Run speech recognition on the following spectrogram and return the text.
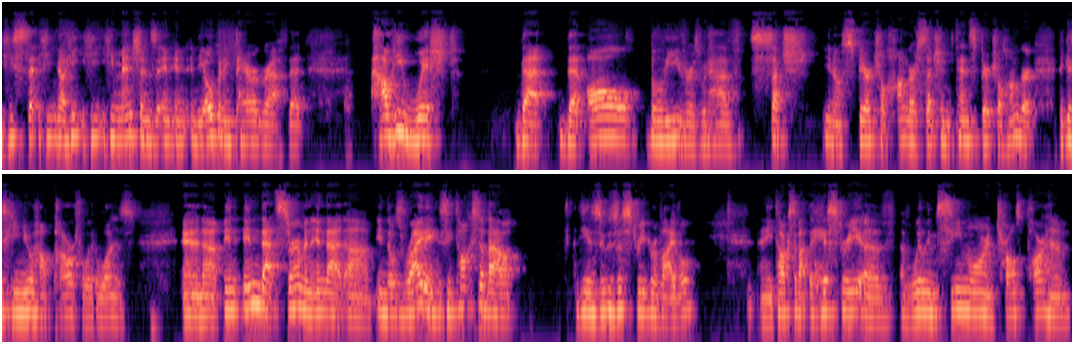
he said he you know he he he mentions in, in, in the opening paragraph that how he wished that that all believers would have such you know spiritual hunger such intense spiritual hunger because he knew how powerful it was. And uh, in in that sermon in that uh, in those writings he talks about the azusa street revival and he talks about the history of, of william seymour and charles parham.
